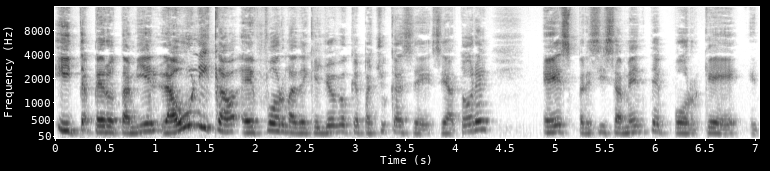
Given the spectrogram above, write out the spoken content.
Y, pero también la única eh, forma de que yo veo que Pachuca se, se atore es precisamente porque eh,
